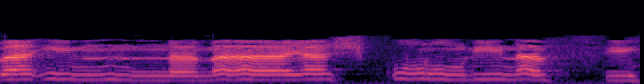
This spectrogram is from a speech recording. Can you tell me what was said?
فإنما يشكر لنفسه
